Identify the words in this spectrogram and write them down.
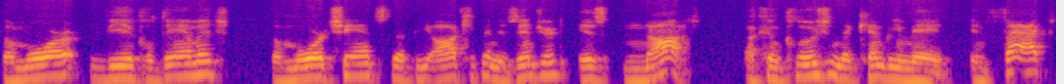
The more vehicle damage, the more chance that the occupant is injured is not a conclusion that can be made. In fact,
